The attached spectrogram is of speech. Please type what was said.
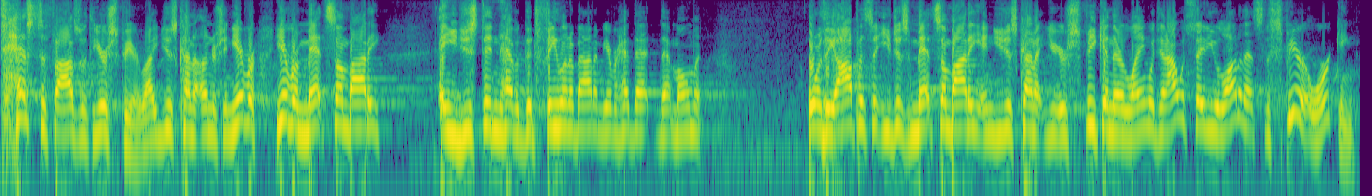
testifies with your spirit, right? You just kind of understand. You ever, you ever met somebody and you just didn't have a good feeling about them? You ever had that, that moment? Or the opposite, you just met somebody and you just kind of, you're speaking their language. And I would say to you, a lot of that's the Spirit working.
